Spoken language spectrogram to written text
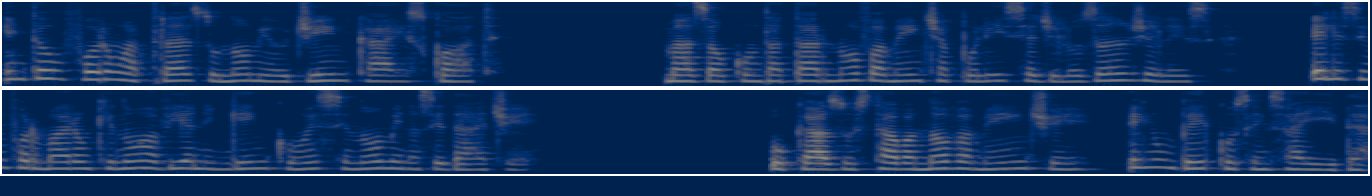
então foram atrás do nome Eugene K. Scott, mas ao contatar novamente a polícia de Los Angeles, eles informaram que não havia ninguém com esse nome na cidade. O caso estava novamente em um beco sem saída.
